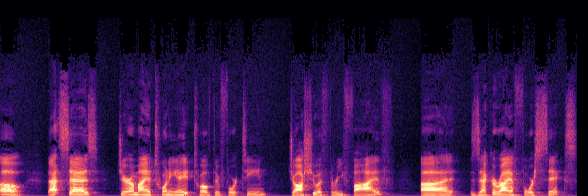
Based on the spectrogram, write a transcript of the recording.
oh, that says Jeremiah 28, 12 through 14, Joshua 3, 5, uh, Zechariah 4, 6,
